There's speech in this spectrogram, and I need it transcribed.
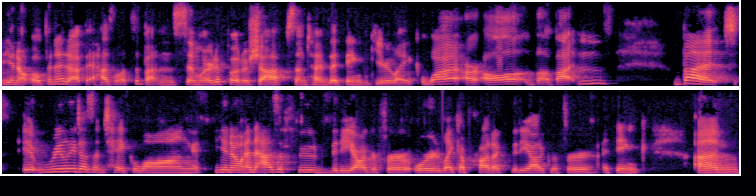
you know open it up it has lots of buttons similar to photoshop sometimes i think you're like what are all the buttons but it really doesn't take long, you know, and as a food videographer or like a product videographer, I think um,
